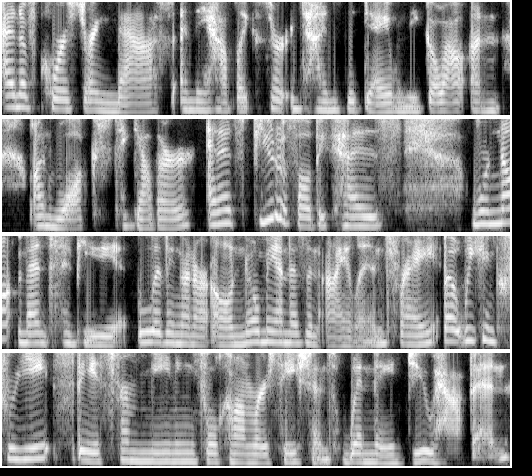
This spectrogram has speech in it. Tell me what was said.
and of course during mass and they have like certain times of the day when they go out on on walks together. And it's beautiful because we're not meant to be living on our own. No man is an island right? But we can create space for meaningful conversations when they do happen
